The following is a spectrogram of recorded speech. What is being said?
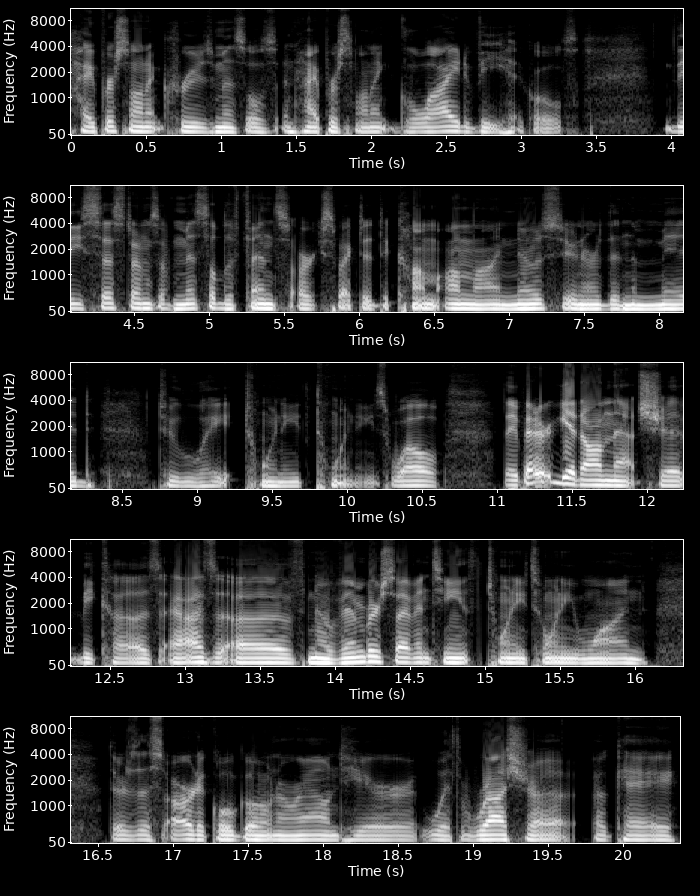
hypersonic cruise missiles, and hypersonic glide vehicles. These systems of missile defense are expected to come online no sooner than the mid to late 2020s. Well, they better get on that shit because as of November 17th, 2021, there's this article going around here with Russia, okay?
